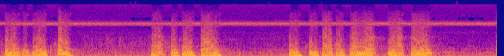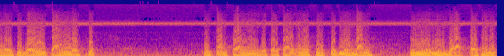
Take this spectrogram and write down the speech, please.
ผู้หนึ่งจะเห็นคุณค่าของคำสอนเห็นคุณค่าของธรรมะหนักเท่านั้นจะได้จิตบริจารบคิดถึ งการสอนนี้จะไปจ่ายนะมือคิดมือบังมือมือมือบอดไปเท่านั้น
